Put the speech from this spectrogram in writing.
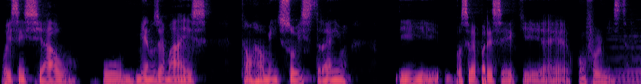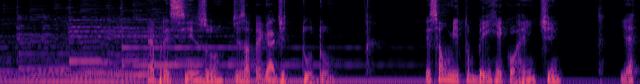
o essencial, o menos é mais, então realmente sou estranho e você vai parecer que é conformista. É preciso desapegar de tudo esse é um mito bem recorrente e é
